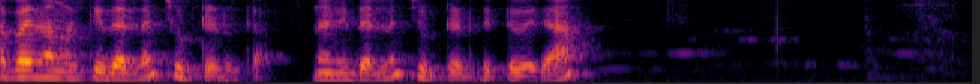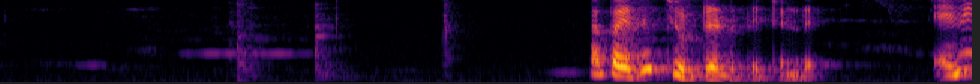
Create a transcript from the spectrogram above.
അപ്പോൾ നമ്മൾക്കിതെല്ലാം ചുട്ടെടുക്കാം. ഞാൻ ഇതെല്ലാം ചുട്ടെടുത്തിട്ട് വരാം. അപ്പോൾ ഇത് ചുട്ടെടുത്തിട്ടുണ്ട്. ഇനി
